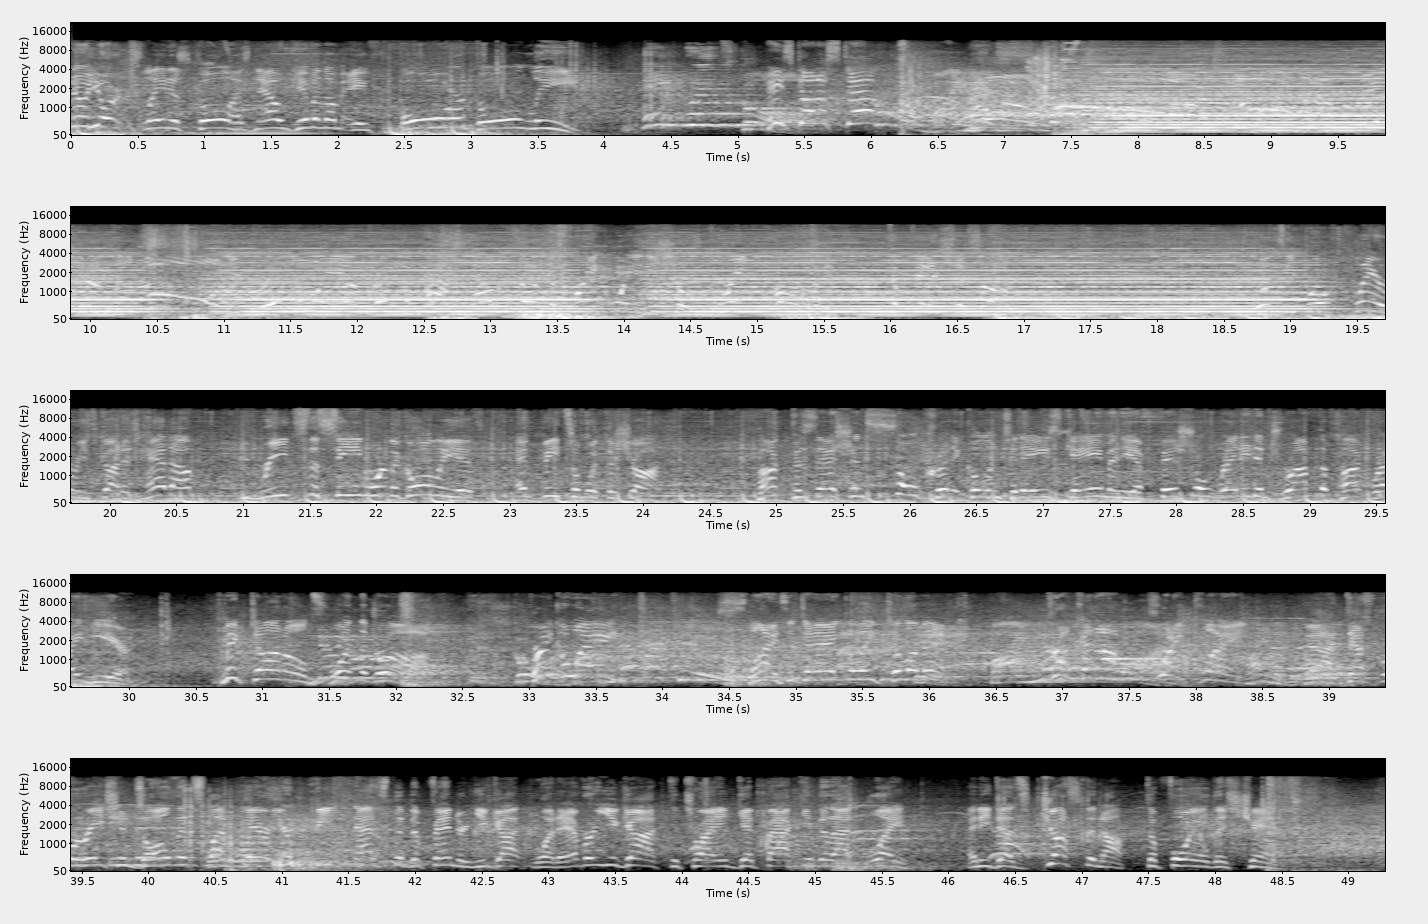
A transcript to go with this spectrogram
New York's latest goal has now given them a four-goal lead. He's got a step. Reads the scene where the goalie is, and beats him with the shot. Puck possession so critical in today's game, and the official ready to drop the puck right here. McDonald's won the draw. Breakaway. Slides it diagonally to Levesque. Broken up. Great play. Yeah, desperation's all that's left there. You're beaten as the defender. You got whatever you got to try and get back into that play. And he does just enough to foil this chance.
